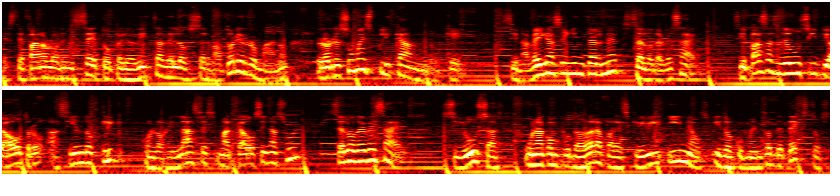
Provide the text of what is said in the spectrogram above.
Estefano Lorenzetto, periodista del Observatorio Romano, lo resume explicando que si navegas en Internet se lo debes a él. Si pasas de un sitio a otro haciendo clic con los enlaces marcados en azul, se lo debes a él. Si usas una computadora para escribir emails y documentos de textos,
